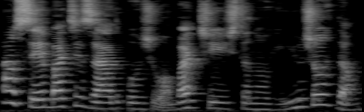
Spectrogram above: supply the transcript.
ao ser batizado por João Batista no Rio Jordão.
